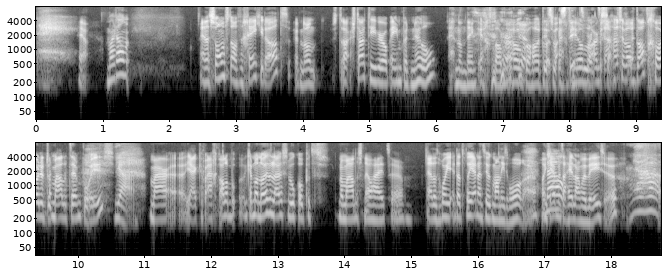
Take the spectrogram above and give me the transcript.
Nee. Ja. Maar dan... En dan soms dan vergeet je dat. En dan start hij weer op 1,0. En dan denk ik echt van, oh god, dit is wel echt heel langzaam. Terwijl dat gewoon het normale tempo is. Ja. Maar uh, ja, ik heb eigenlijk alle ik heb nog nooit een luisterboek op het normale snelheid uh, Ja, dat, hoor je, dat wil jij natuurlijk maar niet horen. Want jij Nou- bent er heel lang mee bezig. Ja,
